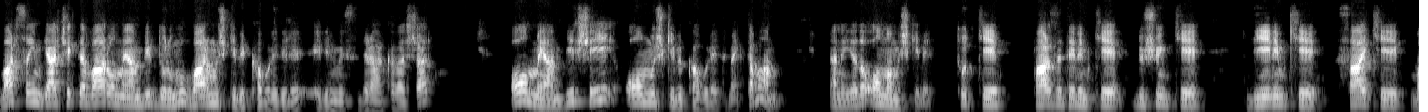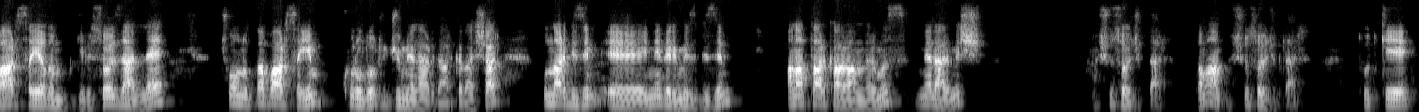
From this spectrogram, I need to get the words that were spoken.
varsayım gerçekte var olmayan bir durumu varmış gibi kabul edilmesidir arkadaşlar. Olmayan bir şeyi olmuş gibi kabul etmek tamam mı? Yani ya da olmamış gibi. Tut ki, farz edelim ki, düşün ki, diyelim ki, say ki, varsayalım gibi sözlerle çoğunlukla varsayım kurulur cümlelerde arkadaşlar. Bunlar bizim e, nelerimiz bizim? Anahtar kavramlarımız nelermiş? Şu sözcükler. Tamam mı? Şu sözcükler. Tut ki,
